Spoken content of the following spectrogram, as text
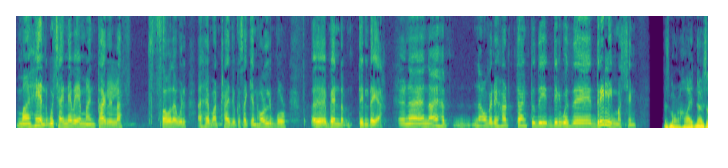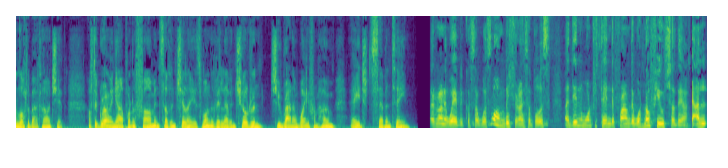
My hand, which I never in my entire life thought I will, I haven't tried because I can hold ball, uh, bend till there. And I, and I have now very hard time to de- deal with the drilling machine. Ms. Mora Hyde knows a lot about hardship. After growing up on a farm in southern Chile as one of 11 children, she ran away from home aged 17. I ran away because I was more ambitious, I suppose. I didn't want to stay in the farm. There was no future there. And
